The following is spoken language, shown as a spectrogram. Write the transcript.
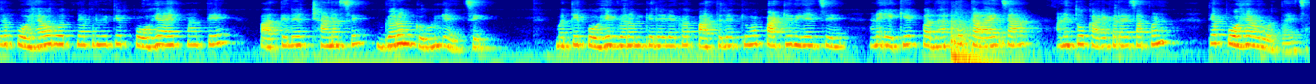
तर पोह्यावर ओतण्यापूर्वी ते पोहे आहेत ना ते पातेल्यात छान असे गरम करून घ्यायचे. मग ते पोहे गरम केलेले एका पातेल्यात किंवा पाटीत घ्यायचे आणि एक एक पदार्थ तळायचा आणि तो काय करायचा आपण? त्या पोह्यावर ओतायचा.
